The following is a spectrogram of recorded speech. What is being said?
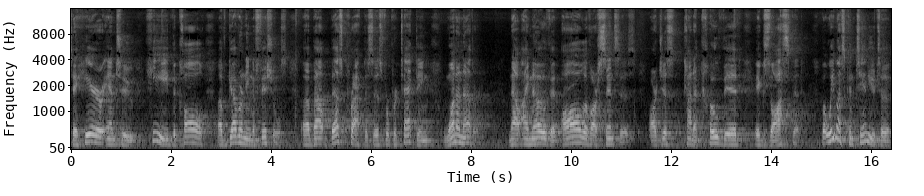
to hear and to heed the call of governing officials about best practices for protecting one another. Now, I know that all of our senses are just kind of COVID exhausted. But we must continue to,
